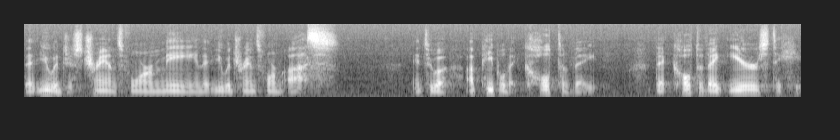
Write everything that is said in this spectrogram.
that you would just transform me, that you would transform us into a, a people that cultivate, that cultivate ears to hear.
